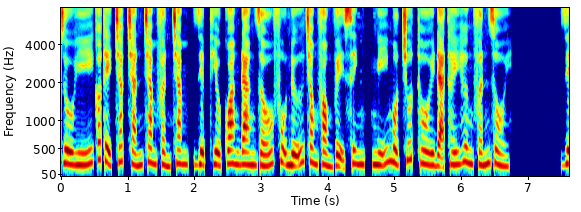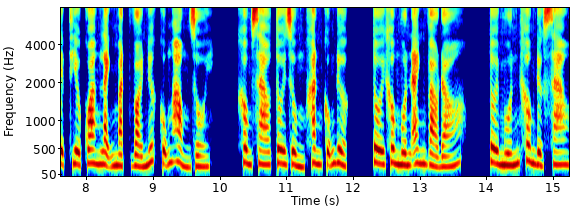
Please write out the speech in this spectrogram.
Dù hí có thể chắc chắn trăm phần trăm, Diệp Thiều Quang đang giấu phụ nữ trong phòng vệ sinh, nghĩ một chút thôi đã thấy hưng phấn rồi. Diệp Thiều Quang lạnh mặt vòi nước cũng hỏng rồi. Không sao tôi dùng khăn cũng được, tôi không muốn anh vào đó. Tôi muốn không được sao.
